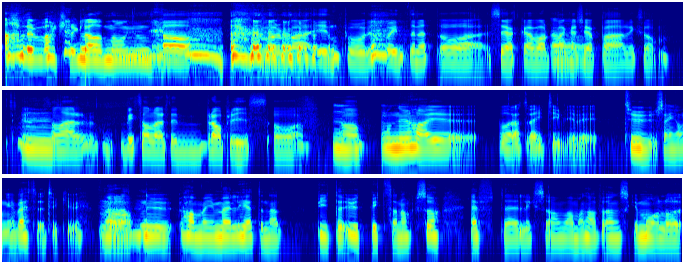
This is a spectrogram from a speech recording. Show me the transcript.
Aldrig varit så glad någonsin. ja. Då var det bara in på, ut på internet och söka vart man kan köpa liksom, Mm. sådana här bitshållare till bra pris. Och, ja, Och nu har ju vårt verktyg blivit tusen gånger bättre tycker vi. För Ja. att nu har man ju möjligheten att byta ut bitsarna också efter liksom vad man har för önskemål. Och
